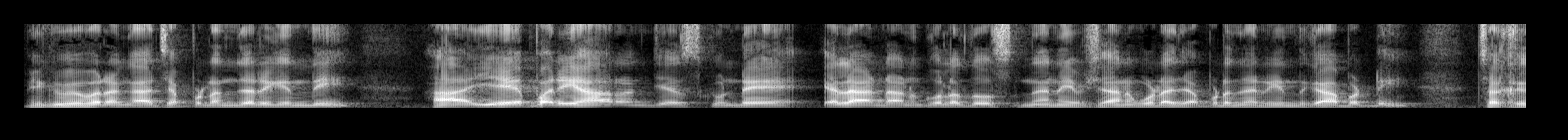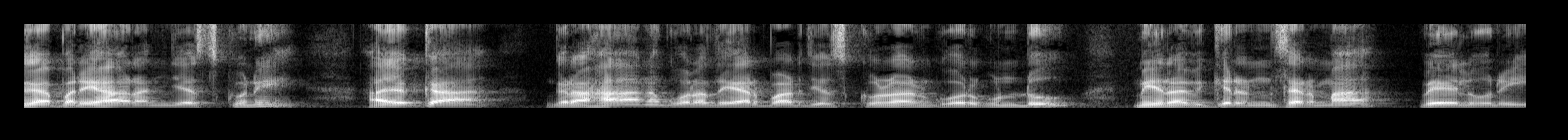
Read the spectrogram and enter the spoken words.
మీకు వివరంగా చెప్పడం జరిగింది. ఆ ఏ పరిహారం చేసుకుంటే ఎలాంటి అనుకూలత వస్తుంది అనే విషయాన్ని కూడా చెప్పడం జరిగింది కాబట్టి చక్కగా పరిహారం చేసుకుని ఆ యొక్క గ్రహానుకూలత ఏర్పాటు చేసుకోవడానికి కోరుకుంటూ మీ రవికిరణ్ శర్మ వేలూరి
